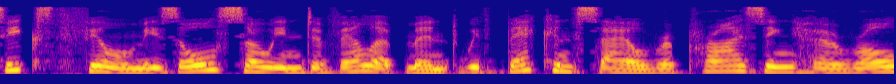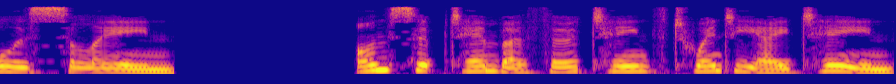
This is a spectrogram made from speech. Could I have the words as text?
sixth film is also in development with Beckinsale reprising her role as Selene. On September 13, 2018,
